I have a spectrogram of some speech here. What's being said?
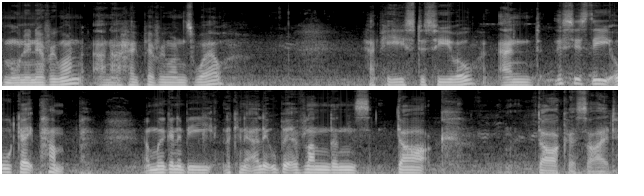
morning everyone and I hope everyone's well. Happy Easter to you all and this is the Aldgate Pump and we're going to be looking at a little bit of London's dark, darker side.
